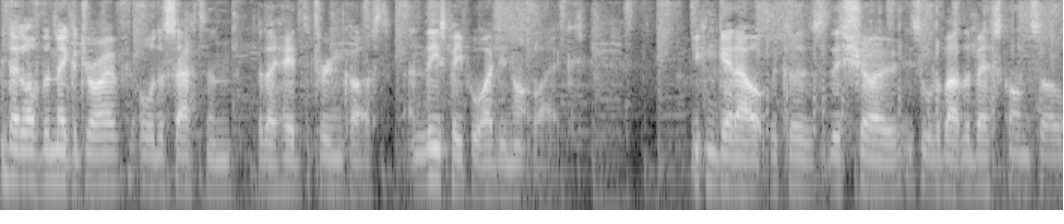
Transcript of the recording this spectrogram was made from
they love the Mega Drive or the Saturn, but they hate the Dreamcast. And these people I do not like. You can get out because this show is all about the best console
